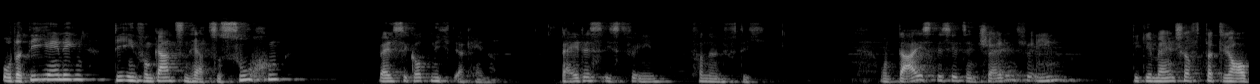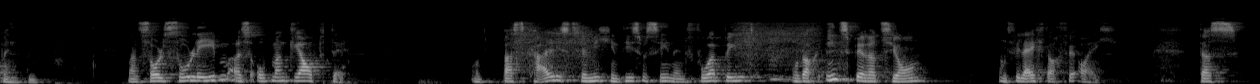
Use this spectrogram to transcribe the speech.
oder diejenigen, die ihn von ganzem Herzen suchen, weil sie Gott nicht erkennen. Beides ist für ihn vernünftig. Und da ist es jetzt entscheidend für ihn, die Gemeinschaft der Glaubenden. Man soll so leben, als ob man glaubte. Und Pascal ist für mich in diesem Sinn ein Vorbild und auch Inspiration und vielleicht auch für euch dass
